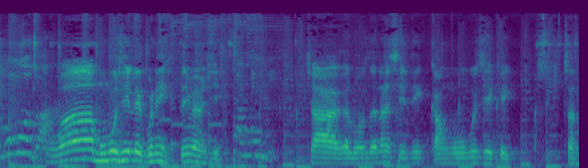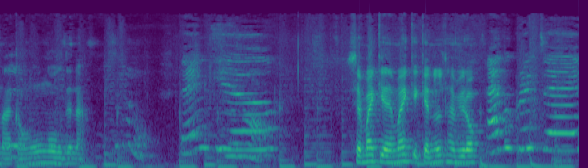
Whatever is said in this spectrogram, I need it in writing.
Momo doang. 와 모모 실내 군이 떼면시 Sambil di. 자 그런데나 시디 강고고지 그 전나 강고고드나 Thank you. 세 마이크 마이크 캐널 타미로 Have a great day.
